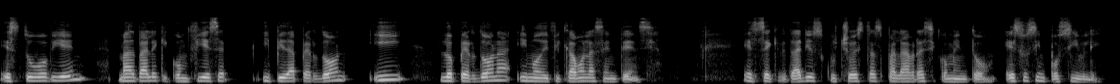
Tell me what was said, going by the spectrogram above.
¿Estuvo bien? Más vale que confiese y pida perdón y lo perdona y modificamos la sentencia. El secretario escuchó estas palabras y comentó, eso es imposible.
